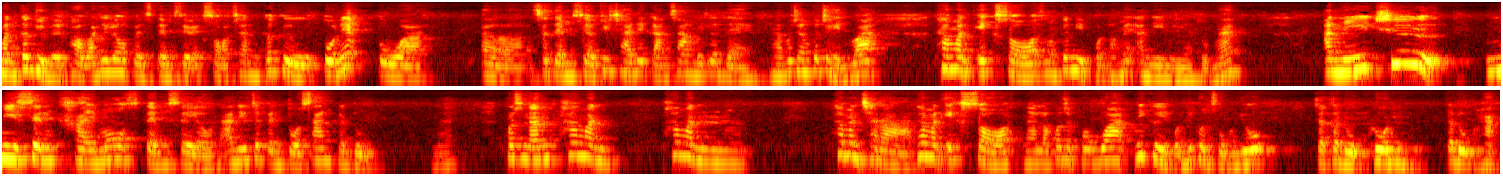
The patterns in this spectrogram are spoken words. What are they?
มันก็อยู่ในภาวะที่เรียกว่าเป็น stem cell exhaustion ก็คือตัวเนี้ยตัวสเต็มเซลล์ที่ใช้ในการสร้างเม็ดเลือดแดงนะเพราะฉะนั้นก็จะเห็นว่า ถ้ามัน exhaust มันก็มีผลทำให้ anemia ถูกไหมอันนี้ชื่อ mesenchymal stem cell อันนี้จะเป็นตัวสร้างกระดูกนะเพราะฉะนั้นถ้ามันถ้ามันถ้ามันชรา ถ้ามัน exhaust นะเราก็จะพบว่านี่คือเหตุผลที่คนสูงอายุ จะกระดูกพรุนกระดูกหัก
